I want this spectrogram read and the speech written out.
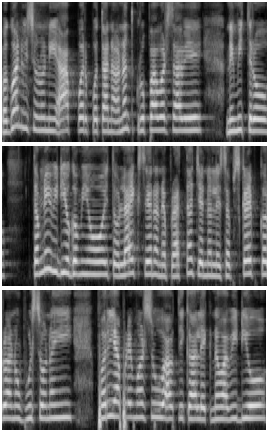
ભગવાન વિષ્ણુની આપ પર પોતાના અનંત કૃપા વરસાવે. અને મિત્રો, તમને વીડિયો ગમ્યો હોય તો લાઇક શેર અને પ્રાર્થના ચેનલને સબસ્ક્રાઈબ કરવાનું ભૂલશો નહીં. ફરી આપણે મળશું આવતીકાલે એક નવા વીડિયો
